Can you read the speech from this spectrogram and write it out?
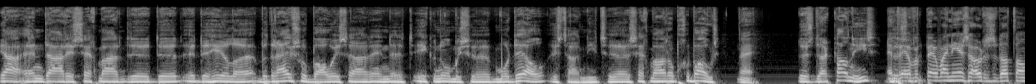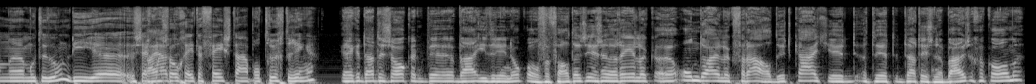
Ja, en daar is zeg maar de, de, de hele bedrijfsopbouw is daar en het economische model is daar niet uh, zeg maar op gebouwd. Nee. Dus dat kan niet. En dus per, per, wanneer zouden ze dat dan uh, moeten doen? Die uh, zeg nou maar zogeheten veestapel terugdringen? Kijk, dat is ook een, waar iedereen ook over valt. Het is een redelijk onduidelijk verhaal. Dit kaartje, dit, dat is naar buiten gekomen.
